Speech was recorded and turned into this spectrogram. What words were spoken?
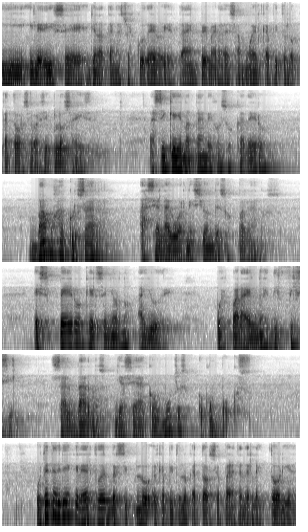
y, le dice Jonatán a su escudero, y está en Primera de Samuel capítulo 14, versículo 6. Así que Jonatán dijo a su escudero, vamos a cruzar hacia la guarnición de esos paganos. Espero que el Señor nos ayude, pues para Él no es difícil salvarnos, ya sea con muchos o con pocos. Usted tendría que leer todo el versículo, el capítulo 14 para entender la historia.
